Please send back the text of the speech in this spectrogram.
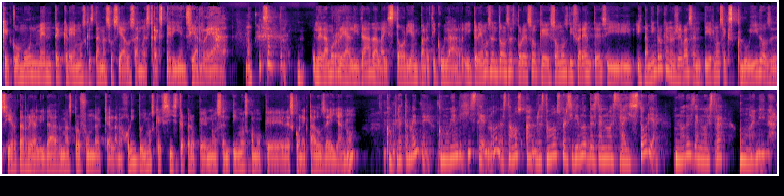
que comúnmente creemos que están asociados a nuestra experiencia real. ¿No? Exacto. Le damos realidad a la historia en particular y creemos entonces por eso que somos diferentes y, y, también creo que nos lleva a sentirnos excluidos de cierta realidad más profunda que a lo mejor intuimos que existe, pero que nos sentimos como que desconectados de ella, ¿no? Completamente, como bien dijiste, ¿no? La estamos, la estamos percibiendo desde nuestra historia, no desde nuestra humanidad.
